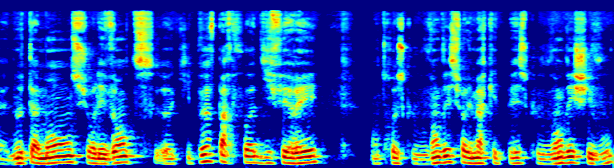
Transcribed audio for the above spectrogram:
euh, notamment sur les ventes qui peuvent parfois différer entre ce que vous vendez sur les marketplaces, ce que vous vendez chez vous,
